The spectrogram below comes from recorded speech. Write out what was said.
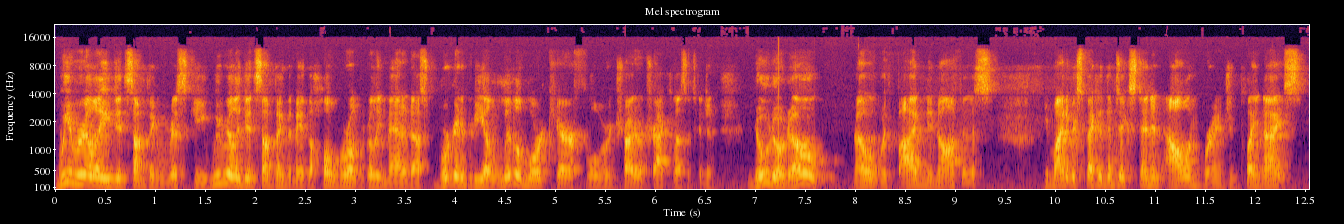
we really did something risky. We really did something that made the whole world really mad at us. We're going to be a little more careful. We're going to try to attract less attention. No, no, no, no. With Biden in office, you might have expected them to extend an olive branch and play nice,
